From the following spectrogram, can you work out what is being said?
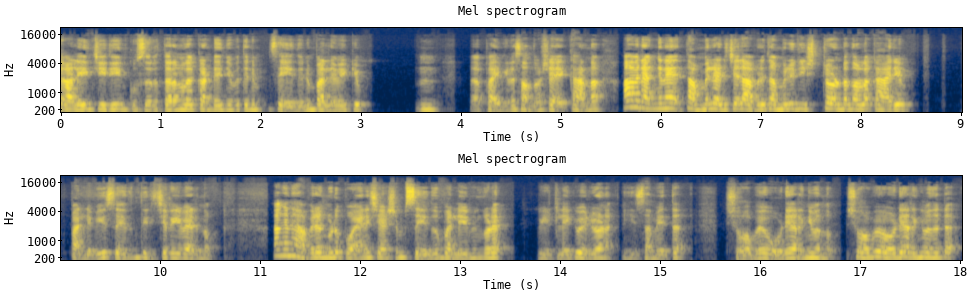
കളിയും ചിരിയും കുസൃത്തരങ്ങളെ കണ്ടു കഴിഞ്ഞപ്പോഴത്തേനും സേതുനും പല്ലവിക്കും ഭയങ്കര സന്തോഷമായി. കാരണം അവരങ്ങനെ തമ്മിലടിച്ചാൽ അവർ തമ്മിലൊരു ഇഷ്ടമുണ്ടെന്നുള്ള കാര്യം പല്ലവിയും സേതും തിരിച്ചറിയുമായിരുന്നു. അങ്ങനെ അവരങ്ങോട്ട് പോയതിനു ശേഷം സേതുവും പല്ലവിയും കൂടെ വീട്ടിലേക്ക് വരുവാണ്. ഈ സമയത്ത് ശോഭ ഓടി ഇറങ്ങി വന്നു. ശോഭ ഓടി ഇറങ്ങി വന്നിട്ട്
